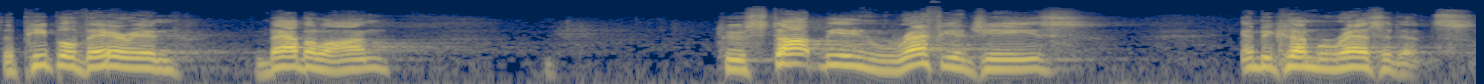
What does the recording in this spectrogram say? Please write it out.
the people there in Babylon to stop being refugees and become residents.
